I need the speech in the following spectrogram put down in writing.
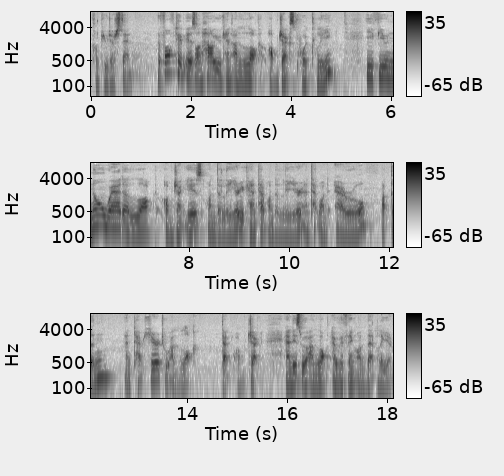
computer stand. The fourth tip is on how you can unlock objects quickly. If you know where the locked object is on the layer, you can tap on the layer and tap on the arrow button and tap here to unlock that object. And this will unlock everything on that layer.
